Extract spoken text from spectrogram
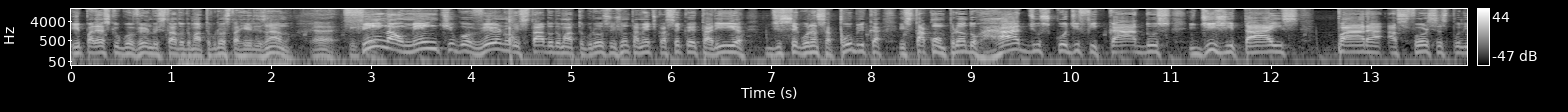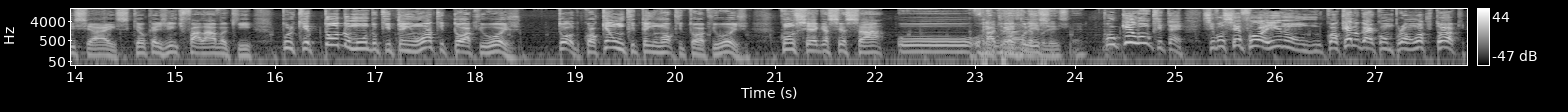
e parece que o governo do estado do Mato Grosso está realizando. É, que Finalmente Finalmente, o governo do estado do Mato Grosso, juntamente com a Secretaria de Segurança Pública, está comprando rádios codificados e digitais para as forças policiais, que é o que a gente falava aqui. Porque todo mundo que tem um walkie-talkie hoje, todo, qualquer um que tem um walkie-talkie hoje, consegue acessar o, o rádio da polícia. Da polícia é. Qualquer um que tem. Se você for aí em qualquer lugar comprar um walkie-talkie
